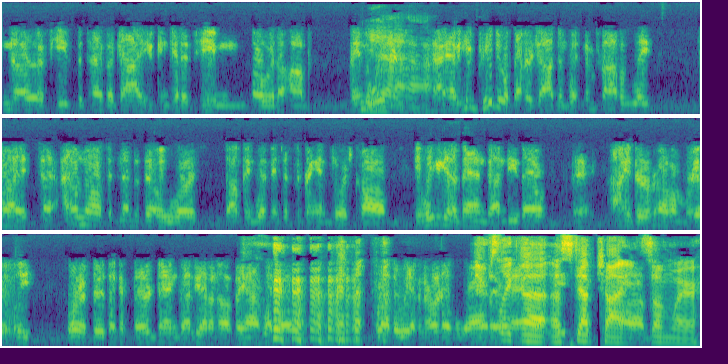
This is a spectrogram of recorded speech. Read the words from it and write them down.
know if he's the type of guy who can get a team over the hump. I mean, the Yeah. I, I mean, he'd do a better job than Wittman probably, but uh, I don't know if it's necessarily worth dumping Wittman just to bring in George Karl. If we could get a Van Gundy though, either of them really, or if there's like a third Van Gundy. I don't know if they have like a brother we haven't heard of. Waldo It's like a, a stepchild Um, somewhere.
